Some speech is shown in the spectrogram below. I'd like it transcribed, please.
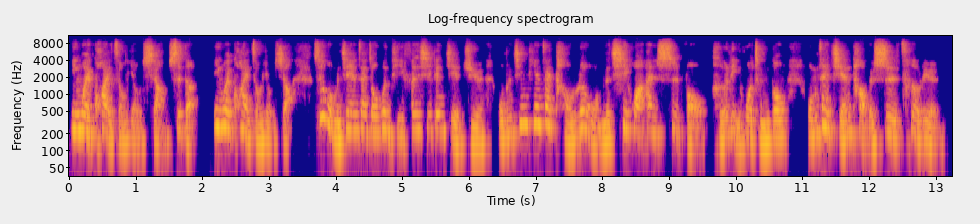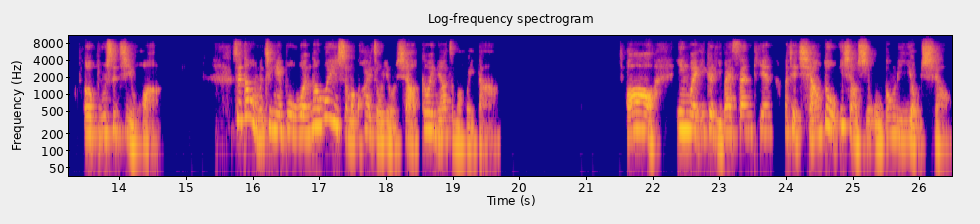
因为快走有效。是的，因为快走有效。所以，我们今天在做问题分析跟解决。我们今天在讨论我们的企划案是否合理或成功。我们在检讨的是策略，而不是计划。所以，当我们进一步问，那为什么快走有效？各位，你要怎么回答？哦，因为一个礼拜三天，而且强度一小时五公里有效。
